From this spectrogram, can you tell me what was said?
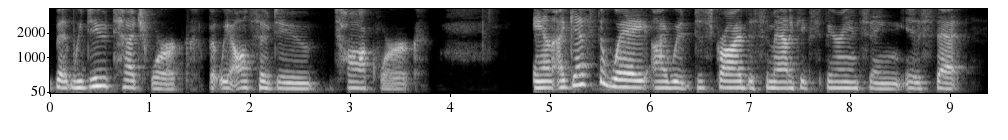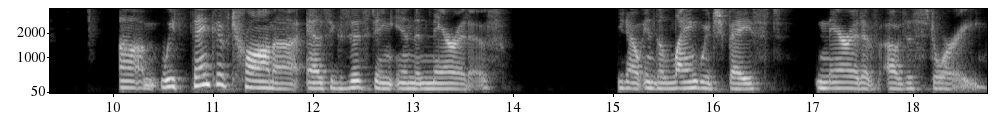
but we do touch work but we also do talk work. And i guess the way i would describe the somatic experiencing is that um, we think of trauma as existing in the narrative you know, in the language based narrative of the story.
